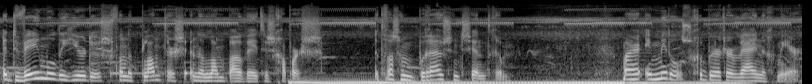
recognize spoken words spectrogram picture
Het wemelde hier dus van de planters en de landbouwwetenschappers. Het was een bruisend centrum. Maar inmiddels gebeurt er weinig meer.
